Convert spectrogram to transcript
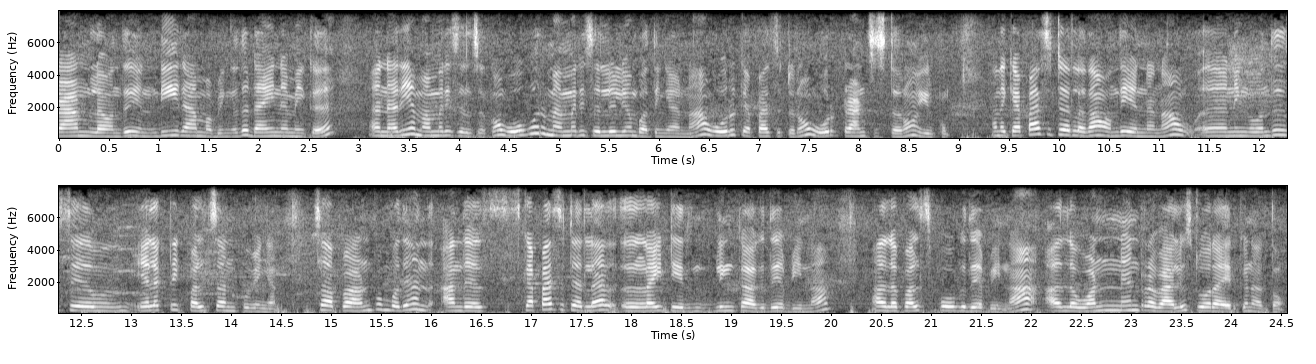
ரேமில் வந்து டி ரேம் அப்படிங்கிறது டைனமிக்கு நிறைய மெமரி செல்ஸ் இருக்கும். ஒவ்வொரு மெமரி செல்லுலேயும் பார்த்திங்கன்னா ஒரு கெப்பாசிட்டரும் ஒரு டிரான்சிஸ்டரும் இருக்கும். அந்த கெப்பாசிட்டரில் தான் வந்து என்னென்னா நீங்கள் வந்து எலக்ட்ரிக் பல்ஸ் அனுப்புவீங்க. ஸோ அப்போ அனுப்பும்போது அந்த அந்த கெப்பாசிட்டரில் லைட் இரு பிளிங்க் ஆகுது அப்படின்னா அதில் பல்ஸ் போகுது அப்படின்னா அதில் ஒன்னுன்ற வேல்யூ ஸ்டோர் ஆகிருக்குன்னு அர்த்தம்.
